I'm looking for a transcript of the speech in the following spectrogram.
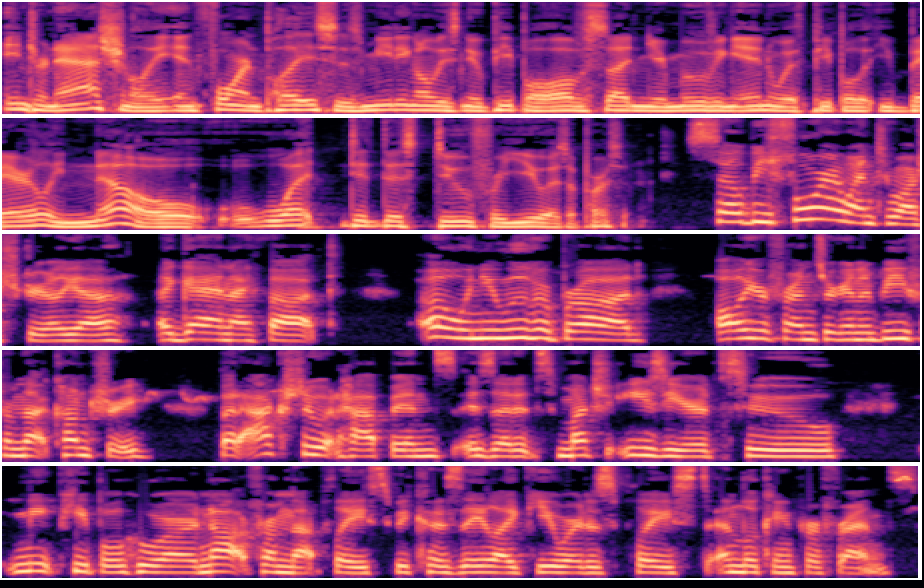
internationally in foreign places, meeting all these new people, all of a sudden you're moving in with people that you barely know. What did this do for you as a person? So before I went to Australia, again, I thought, oh, when you move abroad, all your friends are going to be from that country. But actually what happens is that it's much easier to meet people who are not from that place because they, like you, are displaced and looking for friends.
